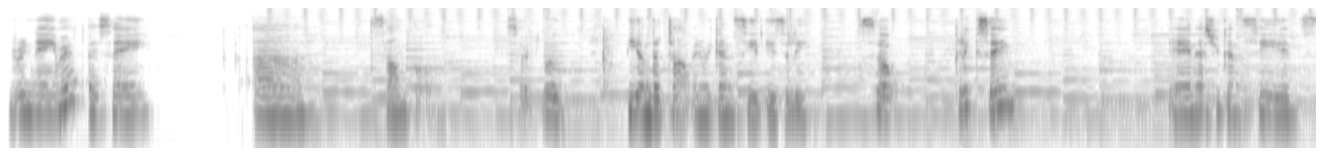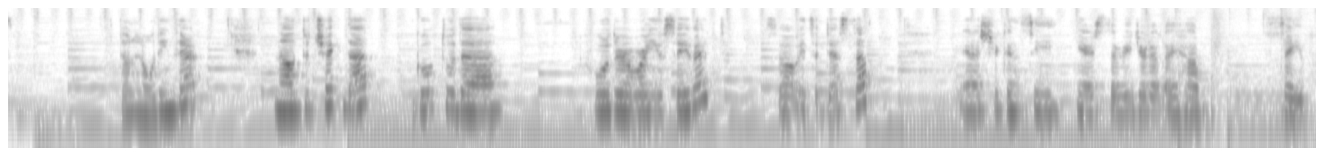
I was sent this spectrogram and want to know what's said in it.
rename it. I say uh, sample. So it will be on the top and we can see it easily. So click save. And as you can see it's downloading there. Now to check that go to the folder where you save it. So it's a desktop. And as you can see here's the video that I have saved.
